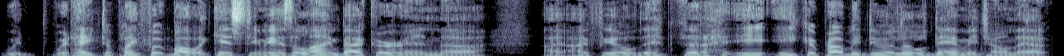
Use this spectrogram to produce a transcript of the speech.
would would hate to play football against him. He was a linebacker, and uh, I, I, feel that uh, he he could probably do a little damage on that.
